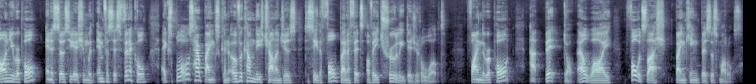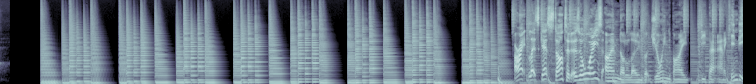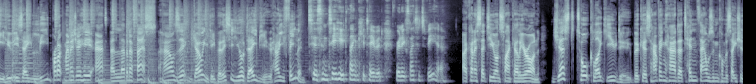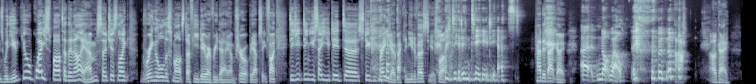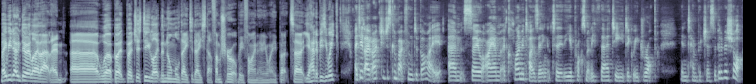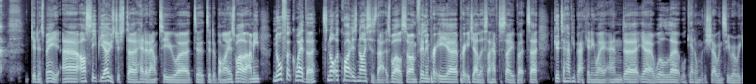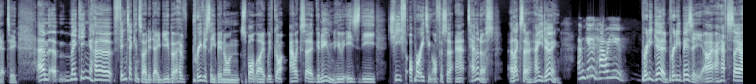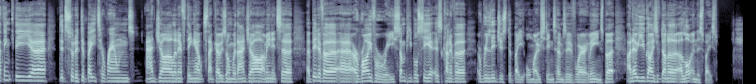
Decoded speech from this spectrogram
Our new report, in association with Infosys Finacle, explores how banks can overcome these challenges to see the full benefits of a truly digital world. Find the report at bit.ly forward slash banking business models. All right, let's get started. As always, I'm not alone, but joined by Deepa Anakindi, who is a lead product manager here at 11FS. How's it going, Deepa? This is your debut. How are you feeling? It is indeed. Thank you, David. Really excited to be here. I kind of said to you on Slack earlier on, just talk like you do, because having had a 10,000 conversations with you, you're way smarter than I am. So just like bring all the smart stuff you do every day. I'm sure it'll be absolutely fine. Did you, didn't you say you did uh, student radio back in university as well? I did indeed, yes. How did that go? Uh, not well. ah, okay. Maybe don't do it like that then. Uh, but but just do like the normal day to day stuff. I'm sure it'll be fine anyway. But uh, you had a busy week. I did. I've actually just come back from Dubai, um, so I am acclimatizing to the approximately 30 degree drop in temperature. So a bit of a shock. Goodness me. Uh, our CPO's just uh, headed out to, uh, to, to Dubai as well. I mean, Norfolk weather, it's not quite as nice as that as well. So I'm feeling pretty uh, pretty jealous, I have to say. But uh, good to have you back anyway. And uh, yeah, we'll we'll get on with the show and see where we get to. Um, making her FinTech Insider debut, but have previously been on Spotlight, we've got Alexa Guenoun, who is the Chief Operating Officer at Temenos. Alexa, how are you doing? I'm good. How are you? Pretty good, pretty busy. I, I have to say, I think the uh, the sort of debate around agile and everything else that goes on with agile. I mean, it's a, a bit of a, a rivalry. Some people see it as kind of a, a religious debate almost in terms of where it means. But I know you guys have done a, a lot in this space.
